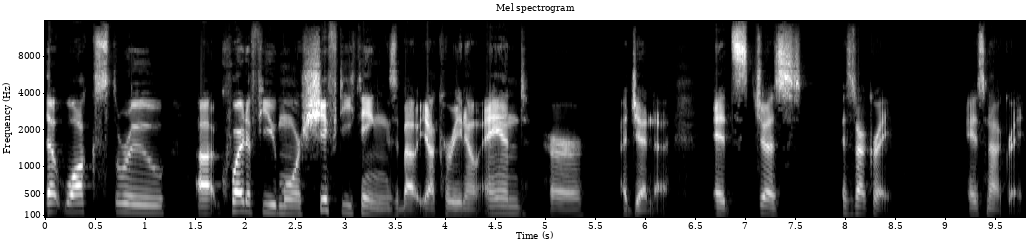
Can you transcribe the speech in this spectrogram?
that walks through uh, quite a few more shifty things about Yaccarino and her agenda. It's just, it's not great. It's not great.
